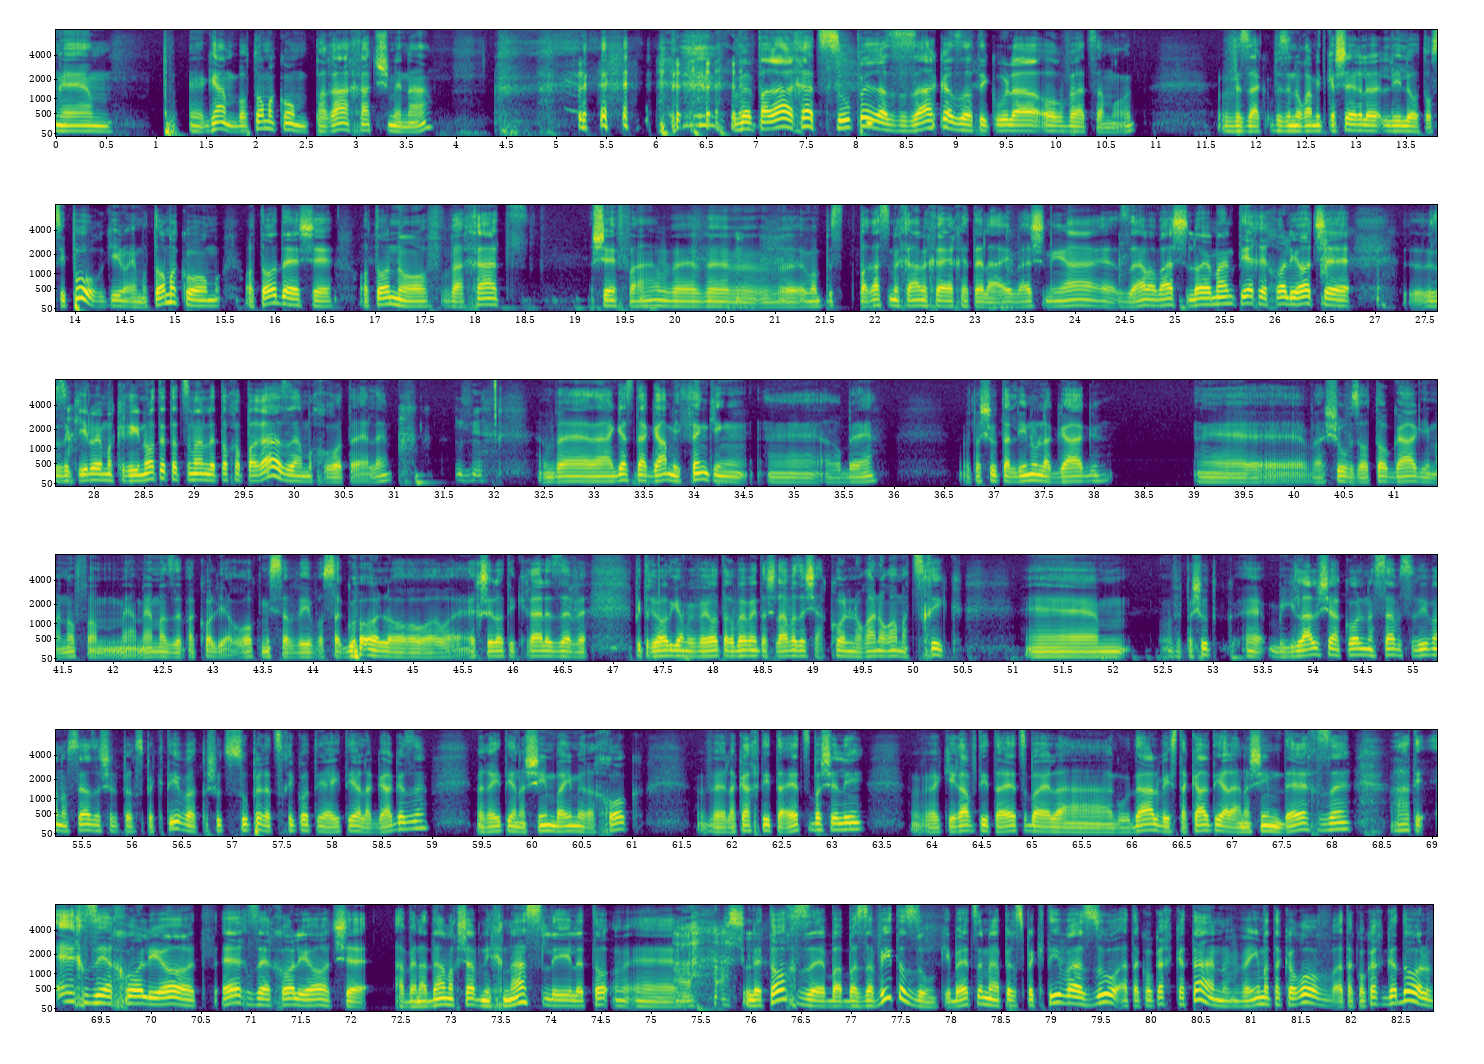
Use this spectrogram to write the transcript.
אמ, אה, גם באותו מקום פרה אחת שמנה, ופרה אחת סופר רזה כזאת, היא כולה עור ועצמות. וזה, וזה נורא מתקשר לי לאותו סיפור, כאילו הם אותו מקום, אותו דשא, אותו נוף, ואחת שפע, ופרה שמחה מחייכת אליי, והשנייה, זה היה ממש, לא האמנתי איך יכול להיות שזה כאילו הן מקרינות את עצמן לתוך הפרה הזה, המוכרות האלה. ו- I guess that got me thinking uh, הרבה, ופשוט עלינו לגג, ושוב, זה אותו גג עם הנוף המהמם הזה, והכל ירוק מסביב, או סגול, או, או איך שלא תקרא לזה, ופטריות גם מביאות הרבה פעמים את השלב הזה שהכל נורא נורא מצחיק. Uh, ופשוט uh, בגלל שהכל נסב סביב הנושא הזה של פרספקטיבה, פשוט סופר הצחיק אותי, הייתי על הגג הזה, וראיתי אנשים באים מרחוק, ולקחתי את האצבע שלי, וקירבתי את האצבע אל האגודל, והסתכלתי על האנשים דרך זה, אמרתי, איך זה יכול להיות? איך זה יכול להיות שהבן אדם עכשיו נכנס לי לתוך... אה, לתוך זה, בזווית הזו, כי בעצם מהפרספקטיבה הזו אתה כל כך קטן, ואם אתה קרוב, אתה כל כך גדול,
